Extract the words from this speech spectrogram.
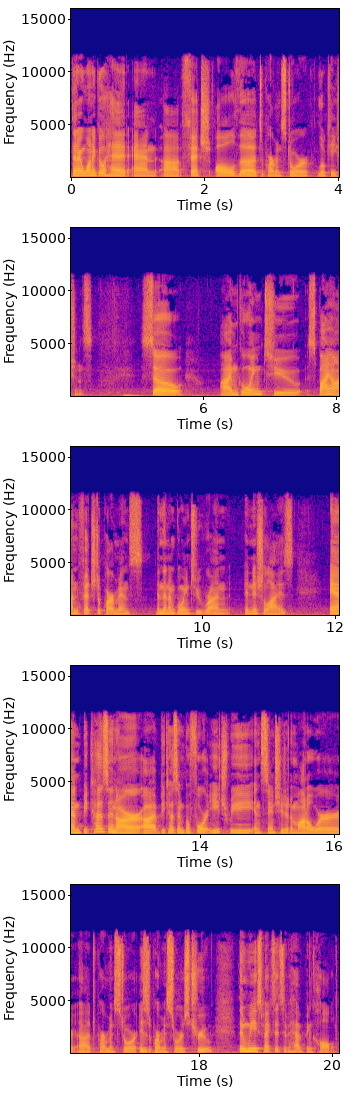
then I want to go ahead and uh, fetch all the department store locations. So I'm going to spy on fetch departments, and then I'm going to run initialize. And because in our uh, because in before each we instantiated a model where uh, department store is department store is true, then we expect it to have been called.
